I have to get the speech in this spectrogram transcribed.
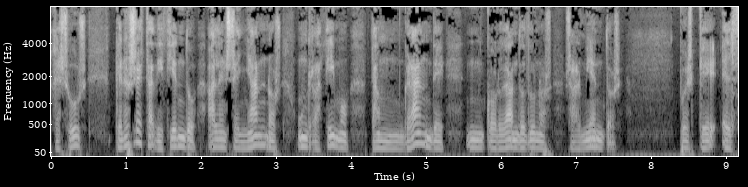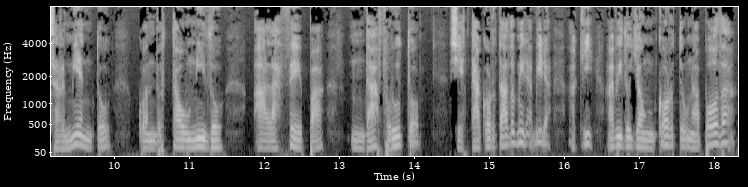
Jesús, ¿qué nos está diciendo al enseñarnos un racimo tan grande mm, colgando de unos sarmientos? Pues que el sarmiento, cuando está unido a la cepa, da fruto. Si está cortado, mira, mira, aquí ha habido ya un corte, una poda,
